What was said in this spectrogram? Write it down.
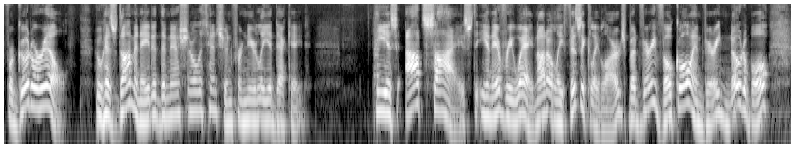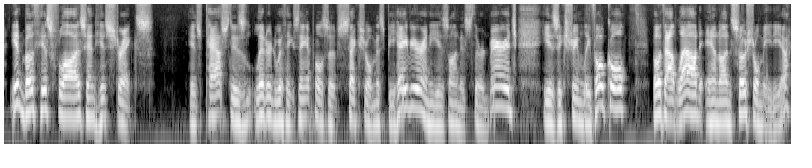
for good or ill, who has dominated the national attention for nearly a decade. He is outsized in every way, not only physically large, but very vocal and very notable in both his flaws and his strengths. His past is littered with examples of sexual misbehavior, and he is on his third marriage. He is extremely vocal, both out loud and on social media,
